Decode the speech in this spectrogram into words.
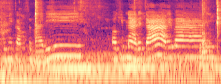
คลิปนี้กลับสบายดี พอคลิปหน้าด้วยจ้า บ๊ายบาย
